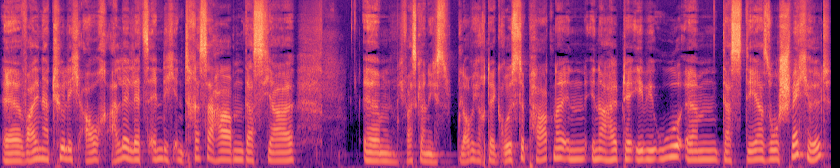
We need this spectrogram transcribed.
ähm, äh, weil natürlich auch alle letztendlich Interesse haben, dass ja ähm, ich weiß gar nicht, ist glaube ich auch der größte Partner in, innerhalb der EBU, ähm, dass der so schwächelt,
